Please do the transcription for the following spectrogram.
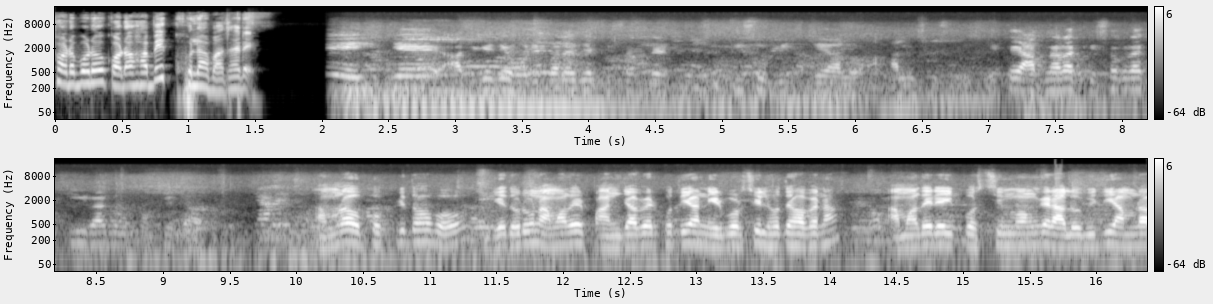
সরবরাহ করা হবে খোলা বাজারে। এই যে আজকে যে হরিপালে যে কৃষকদের কৃষি বীজ যে আলু আলু এতে আপনারা কৃষকরা কীভাবে উপকৃত হবে আমরা উপকৃত হব। যে ধরুন আমাদের পাঞ্জাবের প্রতি আর নির্ভরশীল হতে হবে না। আমাদের এই পশ্চিমবঙ্গের আলু বীজই আমরা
